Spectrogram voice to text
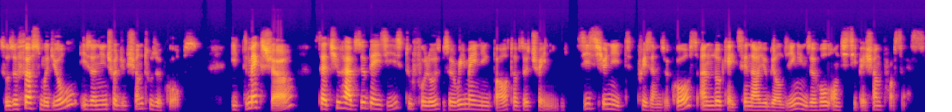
So the first module is an introduction to the course. It makes sure that you have the basis to follow the remaining part of the training. This unit presents the course and locates scenario building in the whole anticipation process.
